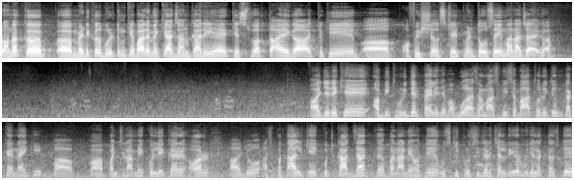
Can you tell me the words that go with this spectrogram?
रौनक मेडिकल बुलेटिन के बारे में क्या जानकारी है? किस वक्त आएगा? क्योंकि ऑफिशियल स्टेटमेंट तो उसे ही माना जाएगा। और जी देखिए अभी थोड़ी देर पहले जब अबू आज़म आसमी से बात हो रही थी उनका कहना है कि पंचनामे को लेकर और जो अस्पताल के कुछ कागजात बनाने होते हैं उसकी प्रोसीजर चल रही है और मुझे लगता है उसके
